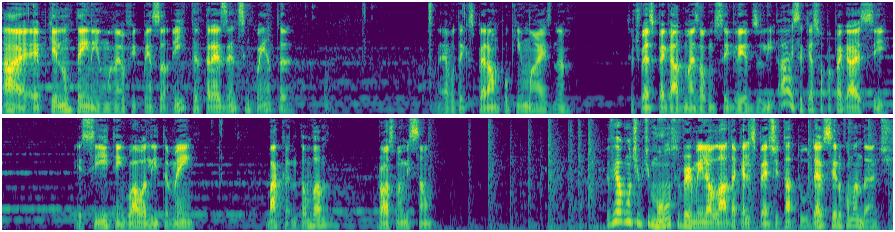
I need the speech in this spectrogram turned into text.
Ah, é porque ele não tem nenhuma, né? Eu fico pensando... Eita, 350? É, vou ter que esperar um pouquinho mais, né? Se eu tivesse pegado mais alguns segredos ali... Ah, isso aqui é só pra pegar esse... Esse item igual ali também. Bacana. Então vamos. Próxima missão. Eu vi algum tipo de monstro vermelho ao lado daquela espécie de tatu. Deve ser o comandante.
